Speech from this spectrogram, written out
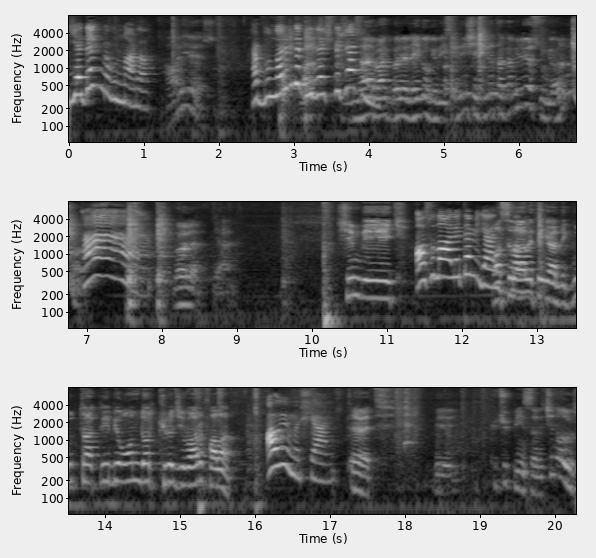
yedek mi bunlardan? Hayır. Ha bunları bir de birleştireceğiz Bunlar şimdi. bak böyle Lego gibi istediğin şekilde takabiliyorsun gördün mü? Ha. Böyle yani. Şimdi Asıl alete mi geldik asıl baba? alete geldik. Bu takribi 14 kilo civarı falan. Ağırmış yani. Evet. Ee, küçük bir insan için ağır.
